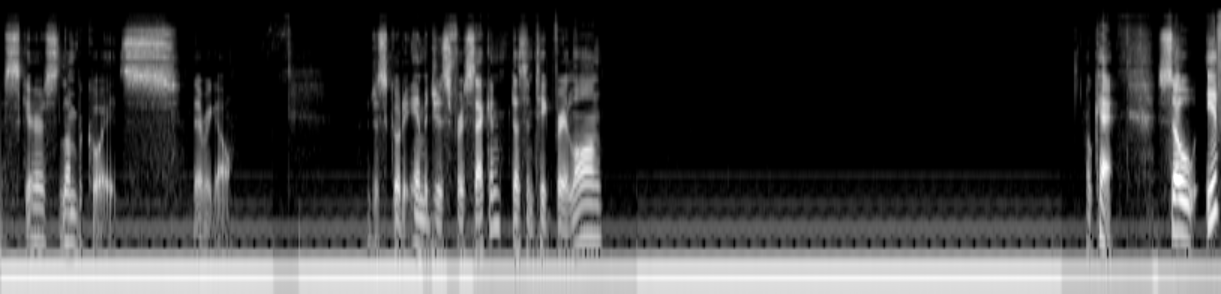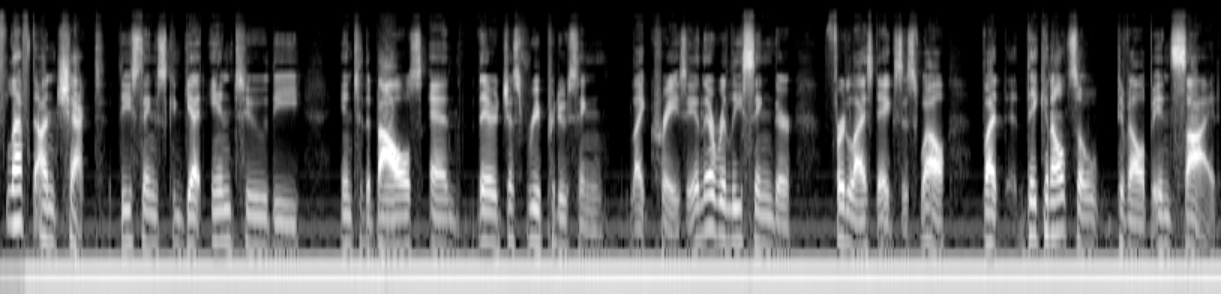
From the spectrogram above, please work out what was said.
Ascaris lumbricoides. There we go. Just go to images for a second. Doesn't take very long. Okay, so if left unchecked, these things can get into the into the bowels and they're just reproducing like crazy and they're releasing their fertilized eggs as well but they can also develop inside.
